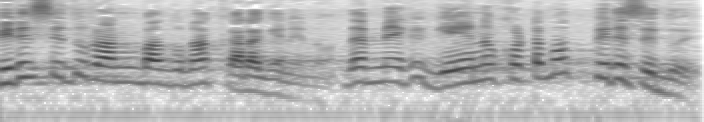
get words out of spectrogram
පිරිසිදු රන් බඳුනක් අරගෙන එනවා. දැන් මේක ගේනකොටමත් පිරිසිදුයි.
